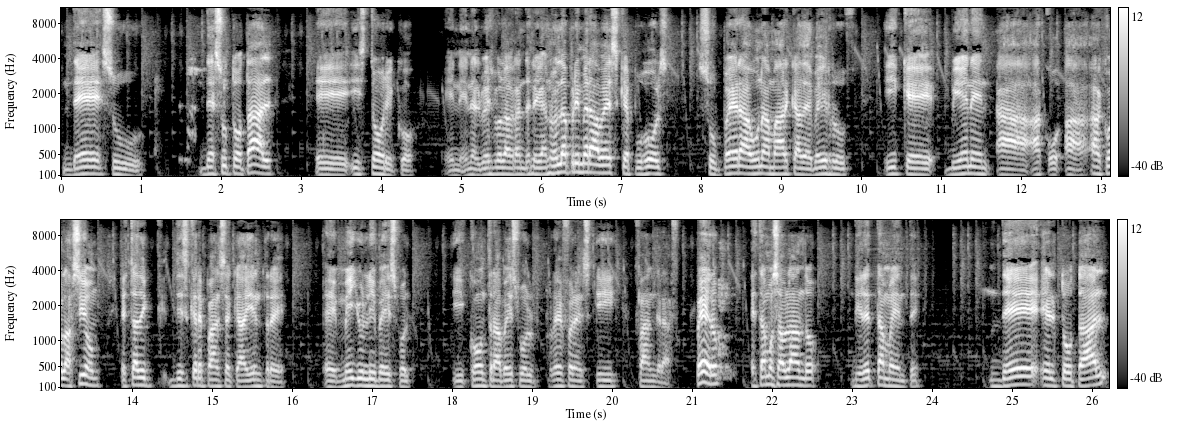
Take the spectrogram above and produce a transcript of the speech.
de su, de su total eh, histórico en, el béisbol de las grandes ligas. No es la primera vez que Pujols supera una marca de Beirut y que vienen a, a colación esta discrepancia que hay entre eh, Major League Baseball y contra Baseball Reference y Fangraph. Pero estamos hablando directamente del total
